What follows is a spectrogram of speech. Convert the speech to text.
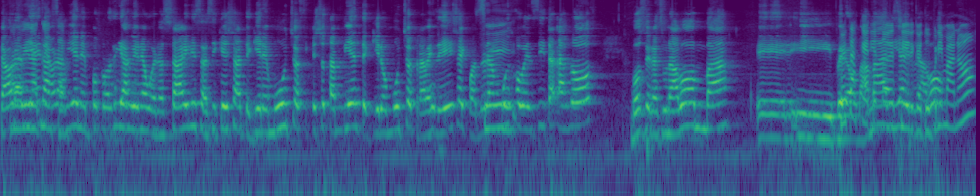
Ahora, viene casa. ahora viene, en pocos días viene a Buenos Aires, así que ella te quiere mucho, así que yo también te quiero mucho a través de ella. Y cuando Sí. eran muy jovencitas las dos, vos eras una bomba, eh, y, ¿Qué pero estás queriendo decir? ¿Que tu bomba. prima no?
